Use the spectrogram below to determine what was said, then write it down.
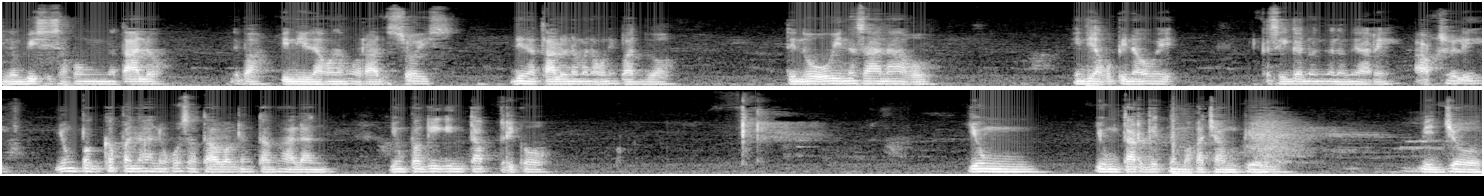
ilang beses akong natalo. 'Di ba? Pinila ko ng Horado's Choice. Di natalo naman ako ni Padua. Tinuuwi na sana ako. Hindi ako pinauwi. Kasi ganun nga nangyari. Actually, yung pagkapanalo ko sa tawag ng tanghalan, yung pagiging top 3 ko, yung yung target na maka-champion, medyo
